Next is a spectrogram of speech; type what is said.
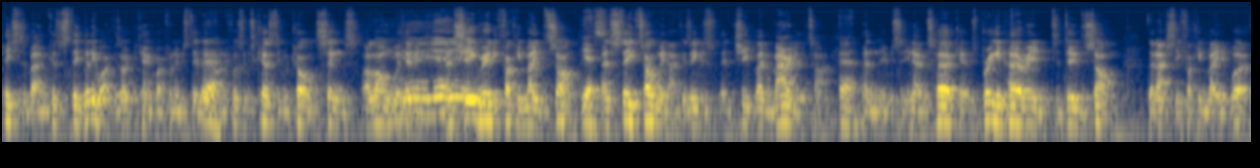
pieces about him because of Steve Lillywhite, because I became quite friendly with Steve Yeah. Lillywhite. And of course, it was Kirsty MacColl that sings along with Yeah, him, yeah, and she really fucking made the song. Yes. And Steve told me that because he was she they were married at the time. Yeah. And it was you know it was her it was bringing her in to do the song that actually fucking made it work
